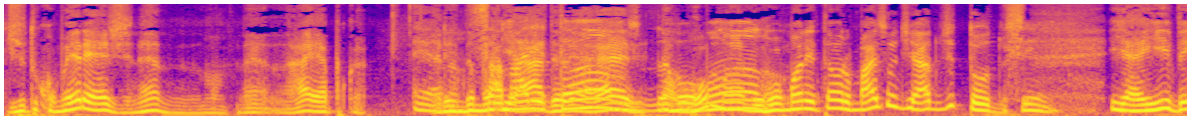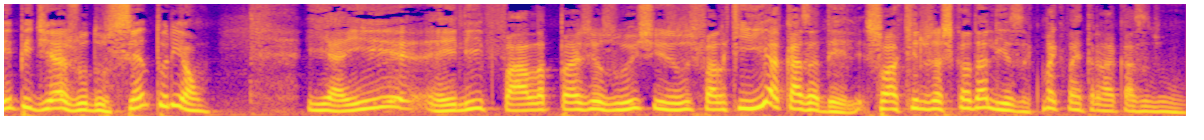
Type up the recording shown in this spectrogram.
dito como herege, né? né na época. Era, era endemoniado, era herege. Não, romano. o romano. O romano, então, era o mais odiado de todos. Sim. E aí vem pedir ajuda o centurião. E aí ele fala para Jesus, e Jesus fala que ia à casa dele. Só aquilo já escandaliza. Como é que vai entrar na casa de um,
